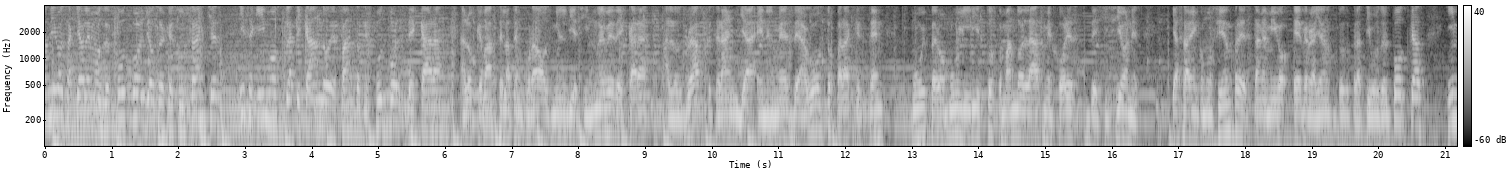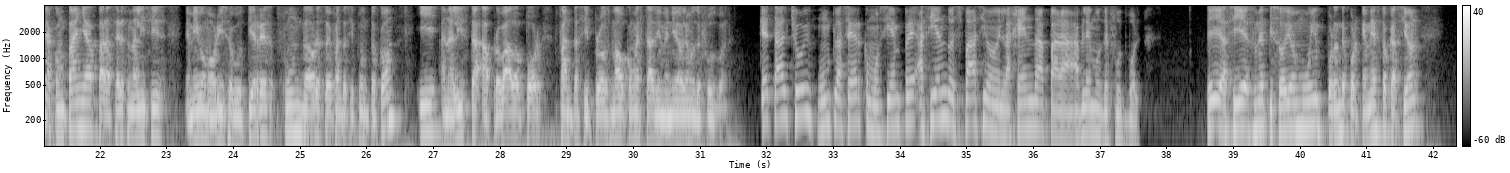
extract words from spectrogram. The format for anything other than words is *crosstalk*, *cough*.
amigos, aquí hablemos de fútbol, yo soy Jesús Sánchez y seguimos platicando de fantasy fútbol de cara a lo que va a ser la temporada 2019, de cara a los drafts que serán ya en el mes de agosto para que estén muy pero muy listos tomando las mejores decisiones. Ya saben, como siempre, está mi amigo Ever Gallano, los operativos del podcast y me acompaña para hacer ese análisis mi amigo Mauricio Gutiérrez, fundador de Fantasy.com y analista aprobado por Fantasy Pros. Mau, ¿cómo estás? Bienvenido, hablemos de fútbol. ¿Qué tal, Chuy? Un placer, como siempre, haciendo espacio en la agenda para Hablemos de Fútbol. Sí, así es, un episodio muy importante porque en esta ocasión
